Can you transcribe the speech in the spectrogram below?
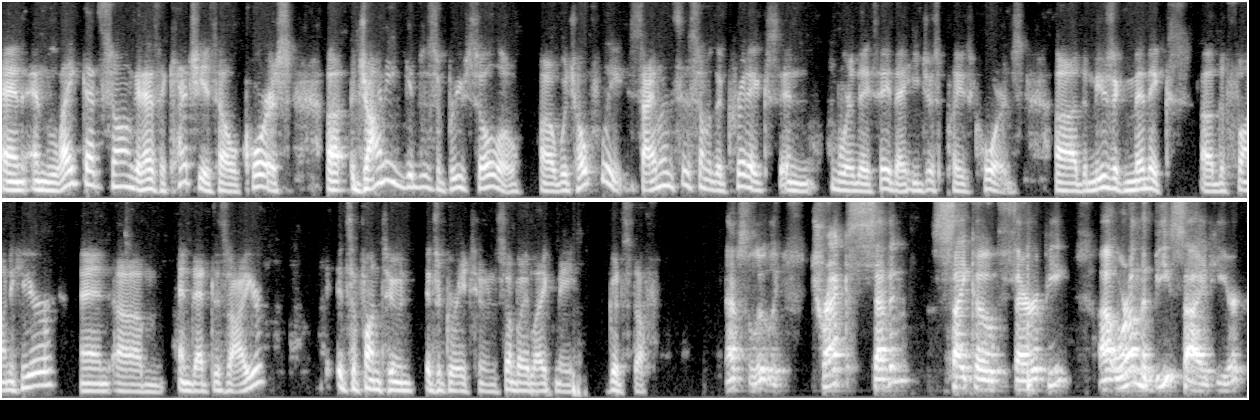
and and like that song, it has a catchy as hell chorus. Uh, Johnny gives us a brief solo, uh, which hopefully silences some of the critics and where they say that he just plays chords. Uh, the music mimics uh, the fun here and um, and that desire. It's a fun tune. It's a great tune. Somebody like me, good stuff. Absolutely. Track seven, Psychotherapy. Uh, we're on the B side here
